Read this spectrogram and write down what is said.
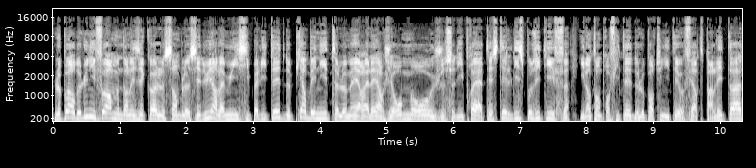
Le port de l'uniforme dans les écoles semble séduire la municipalité de Pierre-Bénite. Le maire LR Jérôme Moreau se dit prêt à tester le dispositif. Il entend profiter de l'opportunité offerte par l'État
